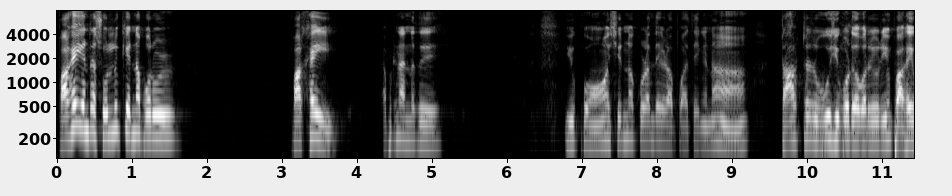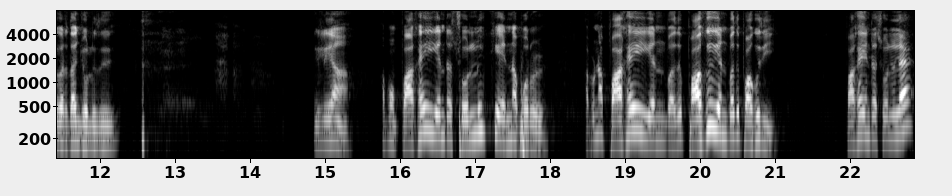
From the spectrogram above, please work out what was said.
பகை என்ற சொல்லுக்கு என்ன பொருள்? பகை. அப்படின்னா என்னது? இப்போ சின்ன குழந்தைகளை பார்த்தீங்கன்னா டாக்டர் ஊசி போடுற வரையும் பகைவர் தான் சொல்லுது. இல்லையா? அப்போ பகை என்ற சொல்லுக்கு என்ன பொருள்? அப்படின்னா பகை என்பது பகு என்பது பகுதி. பகை என்ற சொல்லில்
